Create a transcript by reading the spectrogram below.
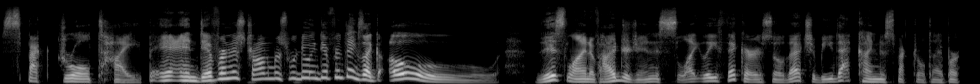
spectral type. And different astronomers were doing different things like, oh, this line of hydrogen is slightly thicker, so that should be that kind of spectral type. Or,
